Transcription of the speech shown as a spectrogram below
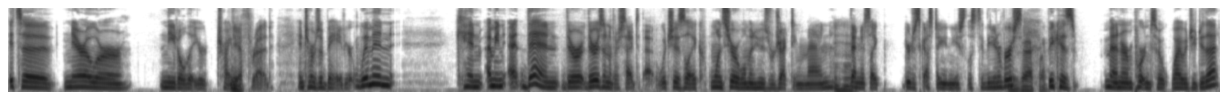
it's a narrower needle that you're trying Yeah. to thread in terms of behavior. Women can I mean uh, then there there is another side to that, which is like once you're a woman who's rejecting men, then it's like you're disgusting and useless to the universe Exactly. because men are important. So why would you do that?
